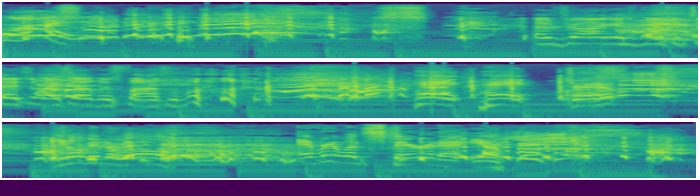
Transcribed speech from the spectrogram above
Why? I'm drawing as much attention to myself as possible. Hey, hey, Drew. You don't need to roll. Everyone's staring at you.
